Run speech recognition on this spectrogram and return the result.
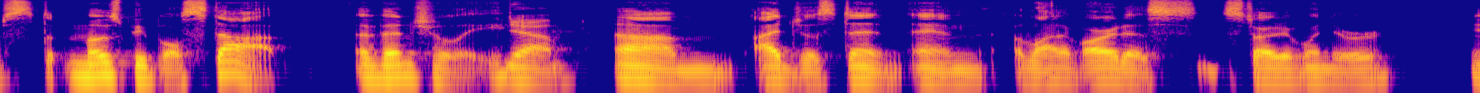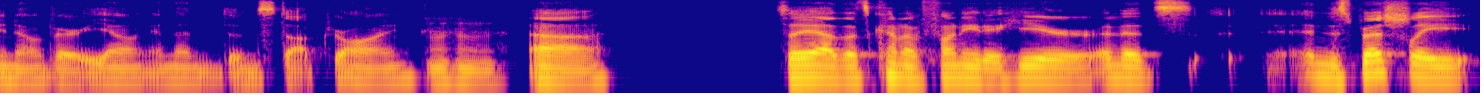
st- most people stop eventually. yeah, Um, I just didn't, and a lot of artists started when they were, you know, very young, and then didn't stop drawing. hmm Uh, so yeah, that's kind of funny to hear, and it's and especially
